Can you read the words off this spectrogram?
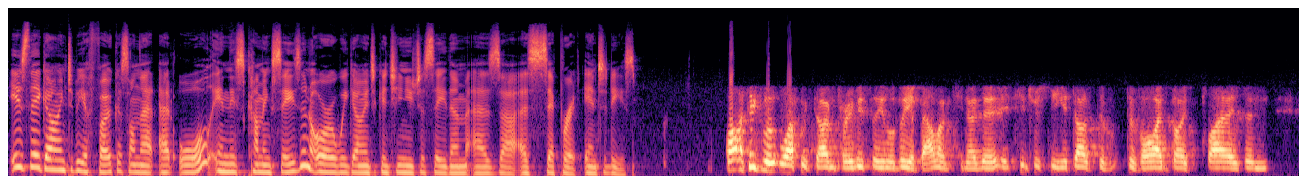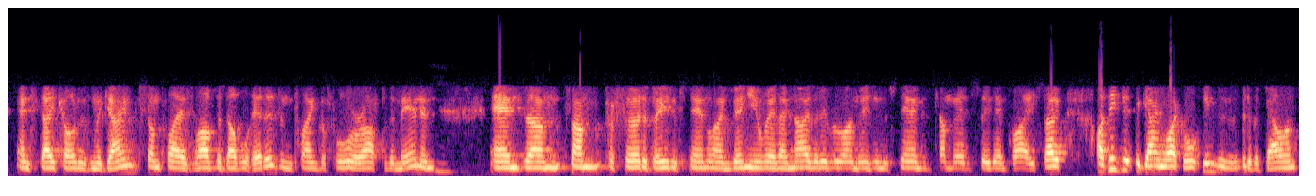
Is there going to be a focus on that at all in this coming season, or are we going to continue to see them as, uh, as separate entities? Well, I think like we've done previously, it'll be a balance. You know, it's interesting. It does divide both players and and stakeholders in the game. Some players love the double headers and playing before or after the men, and mm. and um, some prefer to be at a standalone venue where they know that everyone who's in the stand has come there to see them play. So I think that the game, like all things, is a bit of a balance.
